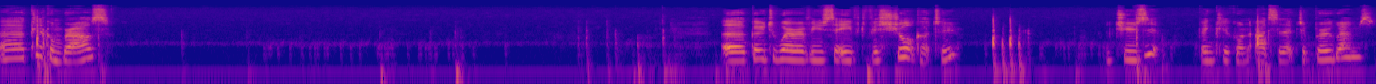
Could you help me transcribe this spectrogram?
uh, click on browse uh, go to wherever you saved this shortcut to, choose it, then click on add selected programs.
